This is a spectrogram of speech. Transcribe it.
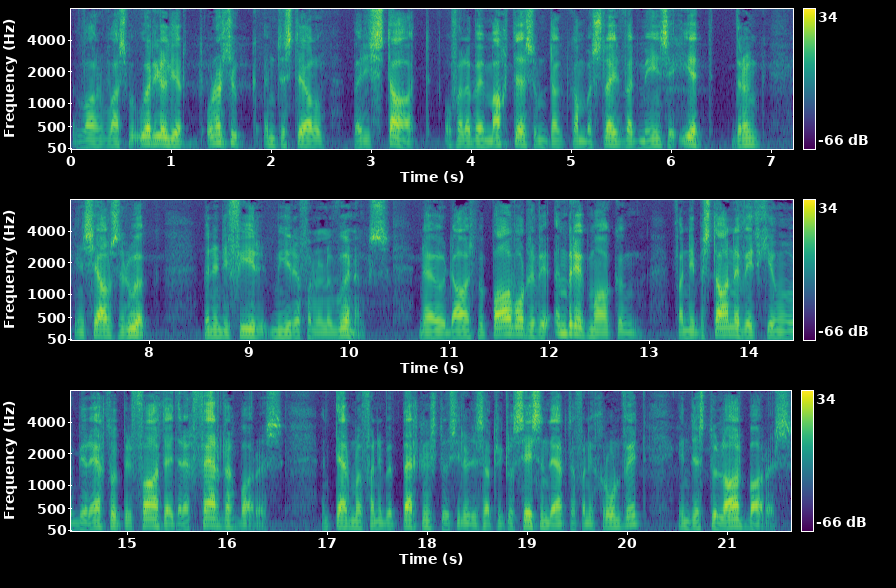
was beoordeel deur ondersoek in te stel by die staat of hulle by magte is om te kan besluit wat mense eet, drink en selfs rook binne die vier mure van hulle wonings. Nou daar is bepaal word of die inbreukmaking van die bestaande wetgewing op die reg tot privaatheid regverdigbaar is in terme van die beperkingsklausule, dis artikel 36 van die grondwet en dis toelaatbaar is.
